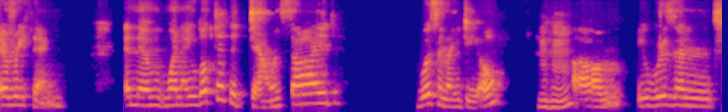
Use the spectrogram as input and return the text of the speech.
everything. And then when I looked at the downside, wasn't ideal. Mm-hmm. Um, it wasn't,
